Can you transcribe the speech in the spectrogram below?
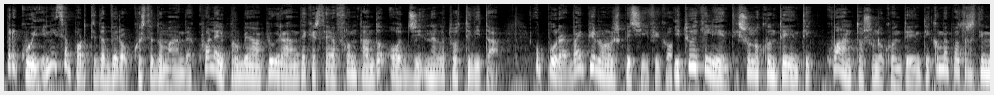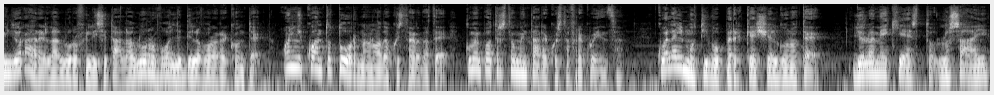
Per cui inizia a porti davvero queste domande, qual è il problema più grande che stai affrontando oggi nella tua attività. Oppure vai più nello specifico. I tuoi clienti sono contenti? Quanto sono contenti? Come potresti migliorare la loro felicità, la loro voglia di lavorare con te? Ogni quanto tornano ad acquistare da te? Come potresti aumentare questa frequenza? Qual è il motivo perché scelgono te? Glielo hai mai chiesto? Lo sai?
